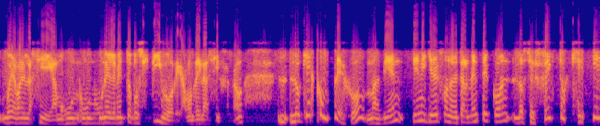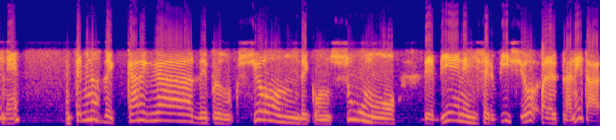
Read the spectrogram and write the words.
voy a ponerlo así, digamos, un, elemento positivo, digamos, de la cifra. ¿no? Lo que es complejo, más bien, tiene que ver fundamentalmente con los efectos que tiene en términos de carga de producción, de consumo, de bienes y servicios para el planeta,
